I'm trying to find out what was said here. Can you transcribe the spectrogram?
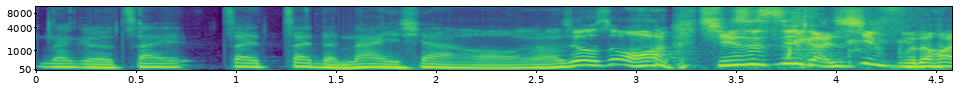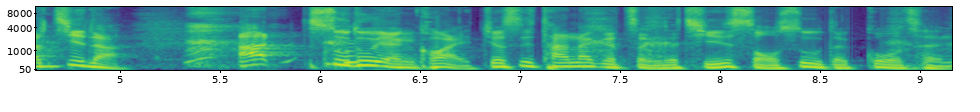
那个再再再忍耐一下哦。”然后就说：“哇，其实是一个很幸福的环境啊！啊，速度也很快，就是他那个整个其实手术的过程，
